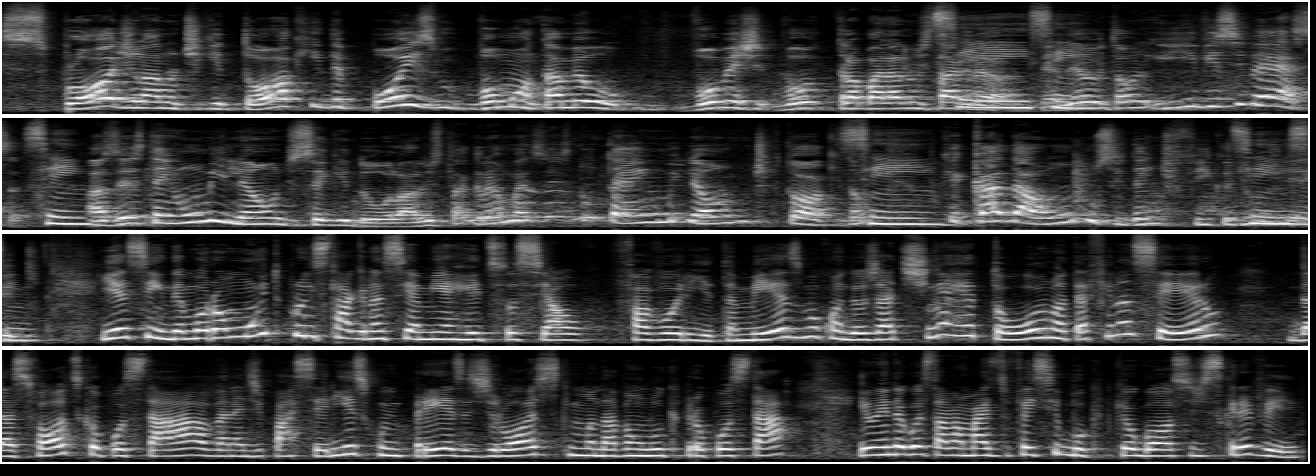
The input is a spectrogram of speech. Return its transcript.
explode lá no TikTok e depois vou montar meu. Vou, mexer, vou trabalhar no Instagram. Sim, entendeu? sim. Então, e vice-versa. Sim. Às vezes tem um milhão de seguidor lá no Instagram, mas às vezes não tem um milhão no TikTok. Então, Sim. Porque cada um se identifica de Sim, um sim. jeito. E assim, demorou muito pro Instagram ser a minha rede social favorita, mesmo quando eu já tinha retorno, até financeiro, das fotos que eu postava, né, de parcerias com empresas, de lojas que me mandavam look para eu postar, eu ainda gostava mais do Facebook, porque eu gosto de escrever.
